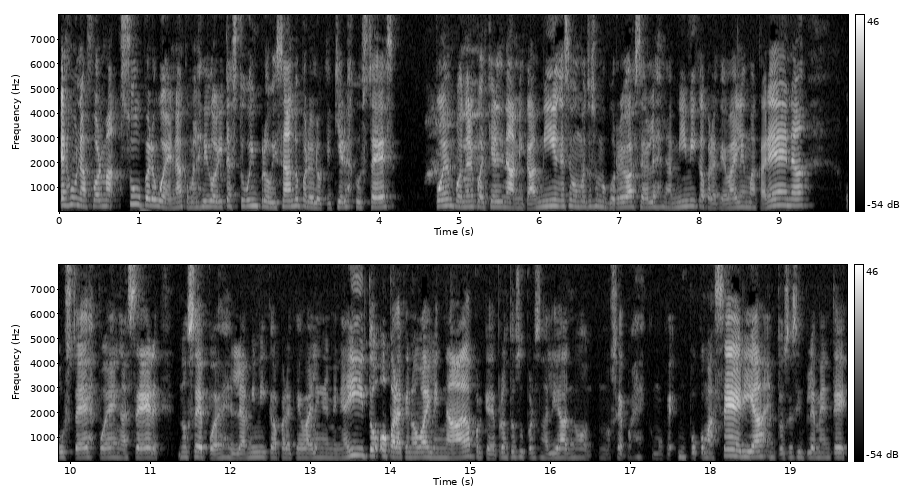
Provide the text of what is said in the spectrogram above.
Es una forma súper buena, como les digo, ahorita estuve improvisando, pero lo que quiero es que ustedes pueden poner cualquier dinámica. A mí en ese momento se me ocurrió hacerles la mímica para que bailen Macarena, Ustedes pueden hacer, no sé, pues la mímica para que bailen el meneadito o para que no bailen nada, porque de pronto su personalidad no, no sé, pues es como que un poco más seria, entonces simplemente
